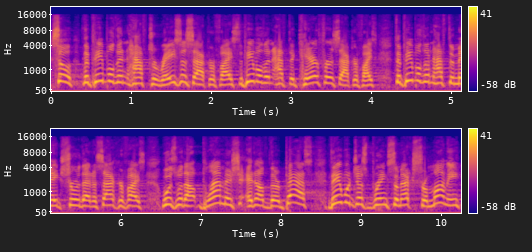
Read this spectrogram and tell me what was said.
So the people didn't have to raise a sacrifice. The people didn't have to care for a sacrifice. The people didn't have to make sure that a sacrifice was without blemish and of their best. They would just bring some extra money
